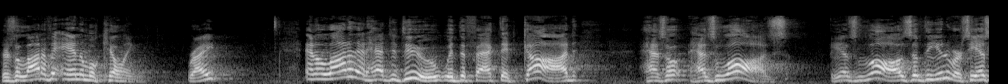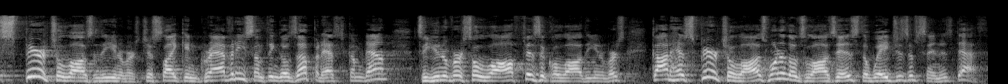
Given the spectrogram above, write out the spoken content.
There's a lot of animal killing, right? And a lot of that had to do with the fact that God has, has laws. He has laws of the universe. He has spiritual laws of the universe. Just like in gravity, something goes up, it has to come down. It's a universal law, physical law of the universe. God has spiritual laws. One of those laws is the wages of sin is death.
